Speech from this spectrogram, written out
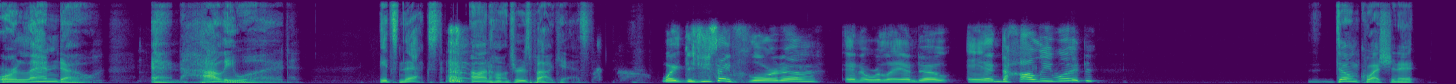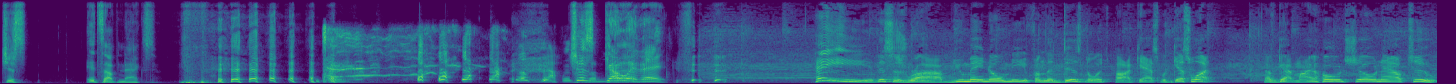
Orlando, and Hollywood. It's next on Haunters Podcast. Wait, did you say Florida and Orlando and Hollywood? Don't question it. Just it's up next. Just go with it. Hey, this is Rob. You may know me from the Disnoids podcast, but guess what? I've got my own show now, too.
